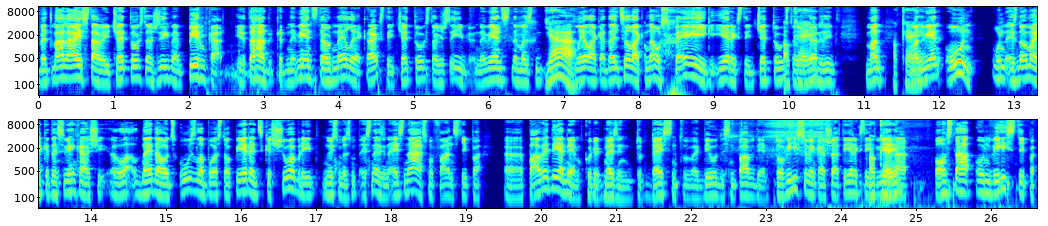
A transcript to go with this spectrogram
Bet manā aizstāvīja 4000 zīmēm. Pirmkārt, ir tāda, ka neviens tev neliek rakstīt 4000 zīmju. Neviens nemaz Jā. lielākā daļa cilvēku nav spējīgi ierakstīt 4000 Ok. okay. garu zīmju. Man, Okay. man vien, un, un es domāju, ka tas vienkārši nedaudz uzlabos to pieredzi, ka šobrīd, nu, vismaz, es nezinu, es neesmu fans uh, pavadieniem, kur ir, nezinu, tur 10 vai 20 pavadieni. To visu vienkārši varētu ierakstīt Ok. okay. vienā postā, un viss, ķipa,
